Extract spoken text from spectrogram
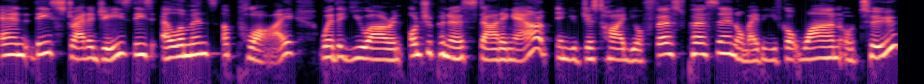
And these strategies, these elements apply whether you are an entrepreneur starting out and you've just hired your first person, or maybe you've got one or two,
